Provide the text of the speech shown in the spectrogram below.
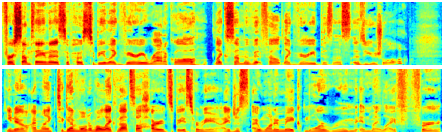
for something that is supposed to be like very radical like some of it felt like very business as usual you know i'm like to get vulnerable like that's a hard space for me. I just i want to make more room in my life for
